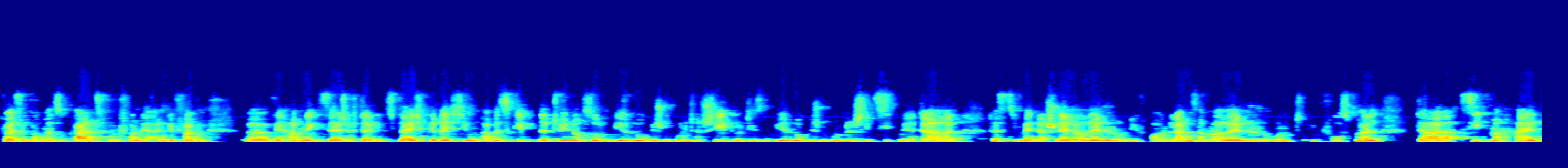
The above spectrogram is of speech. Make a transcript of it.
quasi nochmal so ganz von vorne angefangen, wir haben eine Gesellschaft, da gibt es Gleichberechtigung, aber es gibt natürlich noch so einen biologischen Unterschied und diesen biologischen Unterschied sieht man ja daran, dass die Männer schneller rennen und die Frauen langsamer rennen und im Fußball, da sieht man halt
